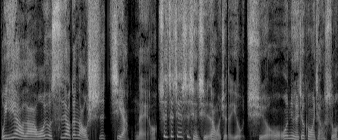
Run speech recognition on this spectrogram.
不要啦！我有事要跟老师讲呢哦，所以这件事情其实让我觉得有趣哦。我女儿就跟我讲说，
